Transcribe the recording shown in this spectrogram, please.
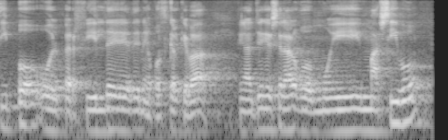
tipo o el perfil de, negocio al que va. Al final tiene que ser algo muy masivo,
